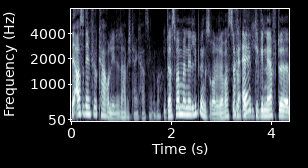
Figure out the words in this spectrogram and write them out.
Nee, außerdem für Caroline, da habe ich kein Casting gemacht. Das war meine Lieblingsrolle. Da warst du Ach, doch echt? die genervte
